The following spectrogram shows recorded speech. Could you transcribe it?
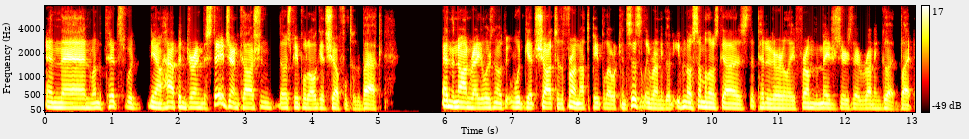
And then when the pits would, you know, happen during the stage end caution, those people would all get shuffled to the back. And the non-regulars would get shot to the front, not the people that were consistently running good, even though some of those guys that pitted early from the major series, they were running good. But,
